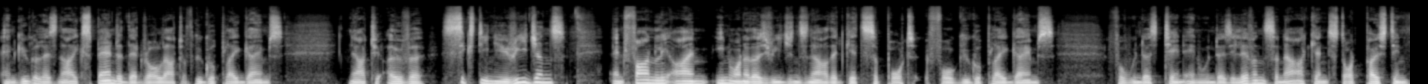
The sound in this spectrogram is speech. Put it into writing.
And Google has now expanded that rollout of Google Play games now to over 60 new regions. And finally, I'm in one of those regions now that gets support for Google Play games for Windows 10 and Windows 11. So now I can start posting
